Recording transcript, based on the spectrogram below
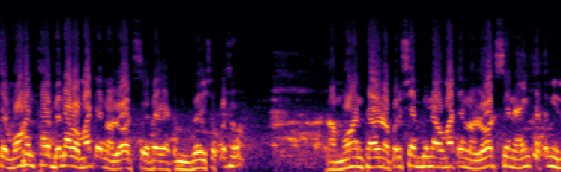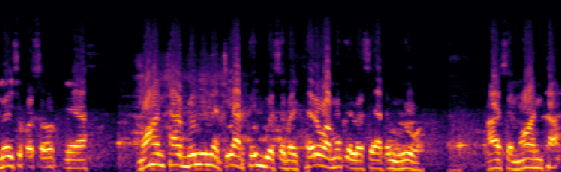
આ મોહન થાળ બનાવવા માટેનો લોટ છે ભાઈ તમે જોઈ શકો છો. આ મોહનથાળનો પ્રસાદ બનાવવા માટેનો લોટ છે ને અહીંયા તમે જોઈ શકો છો કે મોહનથાળ બનીને તૈયાર થઈ ગયો છે ભાઈ ફેરવા મૂકેલો છે, આ તમે જુઓ. આ છે મોહનથાળ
